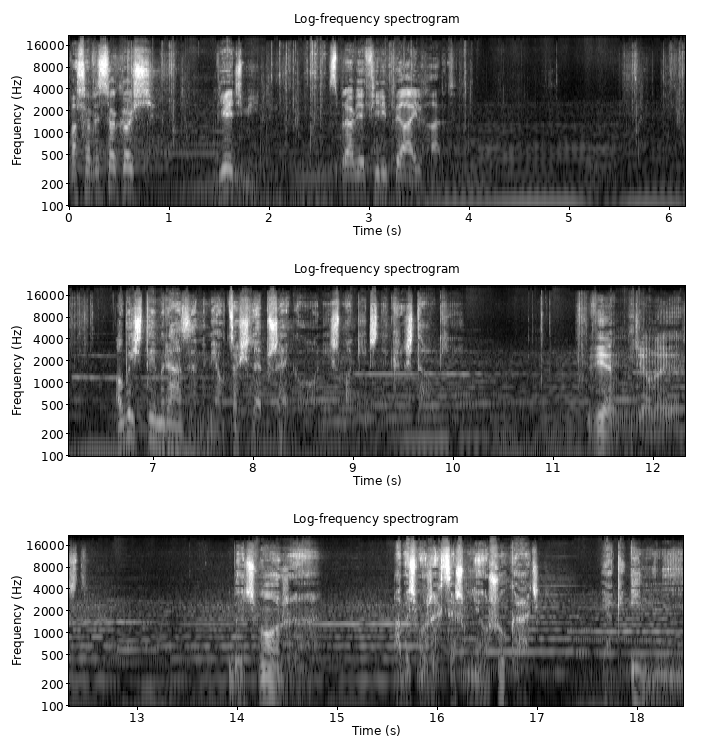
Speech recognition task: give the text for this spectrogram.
Wasza wysokość, Wiedźmin. W sprawie Filipy Eilhart. Obyś tym razem miał coś lepszego niż magiczne kryształki. Wiem, gdzie ona jest. Być może. A być może chcesz mnie oszukać, jak inni.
